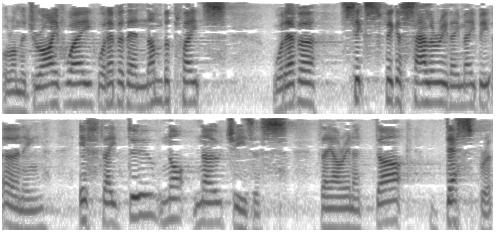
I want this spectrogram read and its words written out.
or on the driveway, whatever their number plates, whatever six figure salary they may be earning, if they do not know Jesus, they are in a dark, desperate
